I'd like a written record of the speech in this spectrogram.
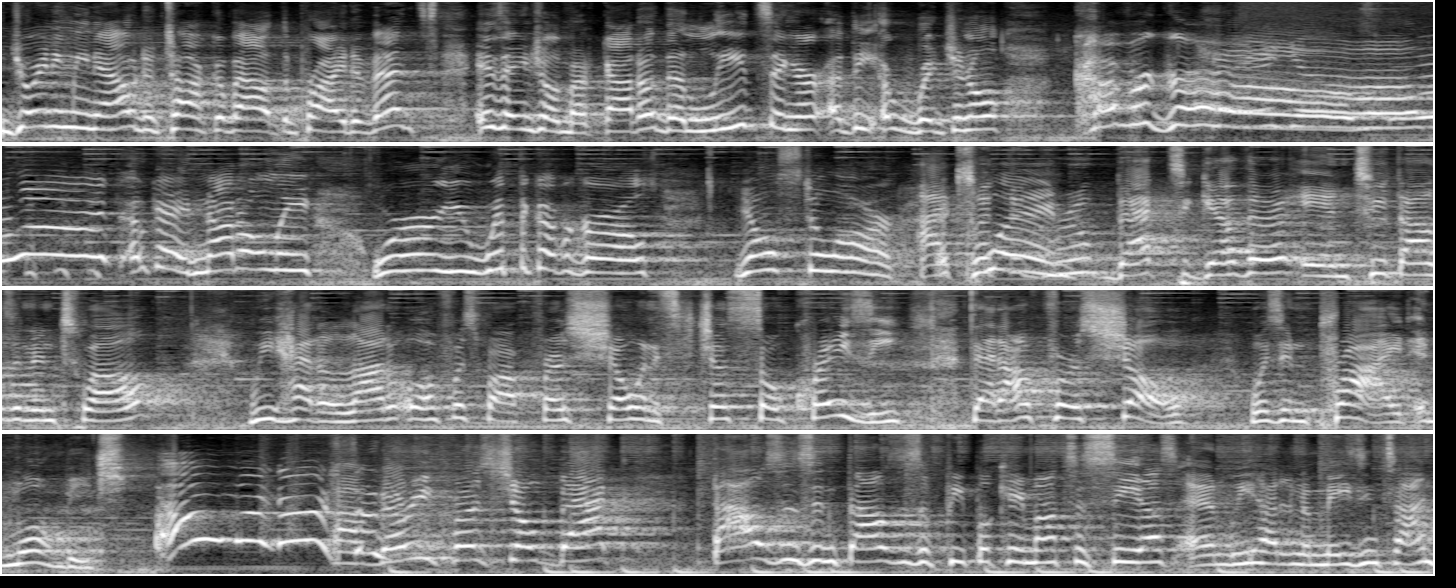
And joining me now to talk about the Pride events is Angel Mercado, the lead singer of the original Cover Girls. what? Okay, not only were you with the Cover Girls, Y'all still are. I Explain. put the group back together in 2012. We had a lot of offers for our first show, and it's just so crazy that our first show was in Pride in Long Beach. Oh my gosh! Our so very first show back. Thousands and thousands of people came out to see us, and we had an amazing time.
